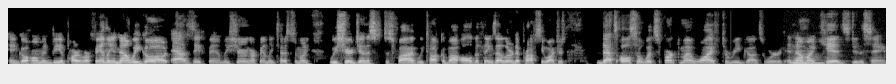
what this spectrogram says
and go home and be a part of our family. And now we go out as a family, sharing our family testimony. We share Genesis five. We talk about all the things I learned at Prophecy Watchers. That's also what sparked my wife to read God's word, and now wow. my kids do the same.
